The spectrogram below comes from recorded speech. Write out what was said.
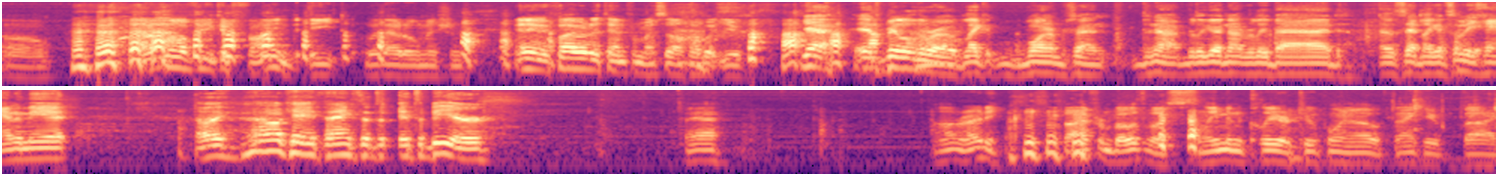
Oh. I don't know if you could find eight without Omission. Anyway, five out of ten for myself. How about you? yeah, it's middle of the road, like 100%. Not really good, not really bad. As I said, like if somebody handed me it, I'm like, "Oh, okay, thanks. It's a, it's a beer. Yeah. Alrighty. Bye from both of us. Sleeman Clear 2.0. Thank you. Bye.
